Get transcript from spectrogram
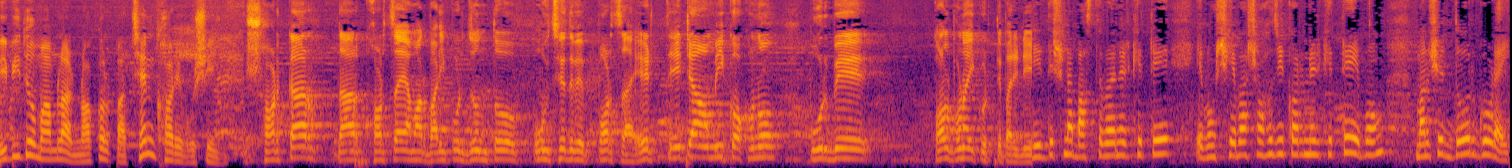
বিবিধ মামলার নকল পাচ্ছেন ঘরে বসেই। সরকার তার খরচায় আমার বাড়ি পর্যন্ত পৌঁছে দেবে পর্চা। এর এটা আমি কখনো পূর্বে কল্পনাই করতে পারিনি। নির্দেশনা বাস্তবায়নের ক্ষেত্রে এবং সেবা সহজীকরণের ক্ষেত্রে এবং মানুষের দৌড় গোড়াই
